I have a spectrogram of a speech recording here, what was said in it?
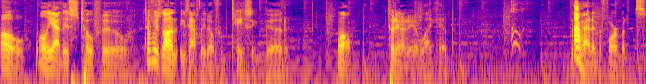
Oh, well, yeah, this tofu. Tofu's not exactly known for tasting good. Well, depending on how you like it. Oh. I've had it before, but it's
